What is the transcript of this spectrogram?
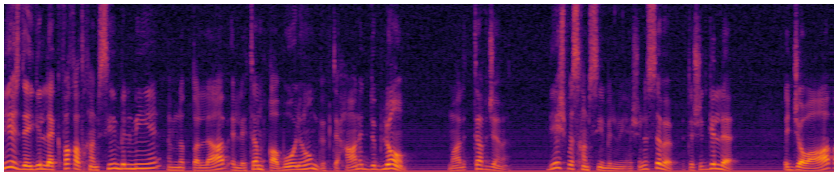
ليش دا يقول لك فقط 50% من الطلاب اللي تم قبولهم بامتحان الدبلوم؟ مال الترجمة ليش بس 50% شنو السبب؟ أنت شو تقول له؟ الجواب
